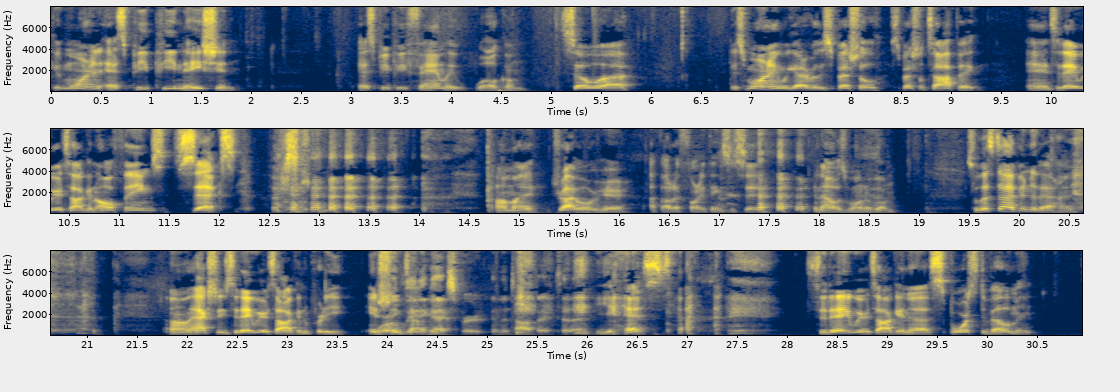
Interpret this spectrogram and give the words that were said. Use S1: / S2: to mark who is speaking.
S1: Good morning, SPP Nation. SPP family, welcome. So, uh, this morning we got a really special special topic, and today we are talking all things sex. On my drive over here, I thought of funny things to say, and that was one of them. So let's dive into that, honey. um, actually, today we are talking a pretty interesting
S2: World leading
S1: topic.
S2: expert in the topic today.
S1: yes. Today we are talking uh, sports development.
